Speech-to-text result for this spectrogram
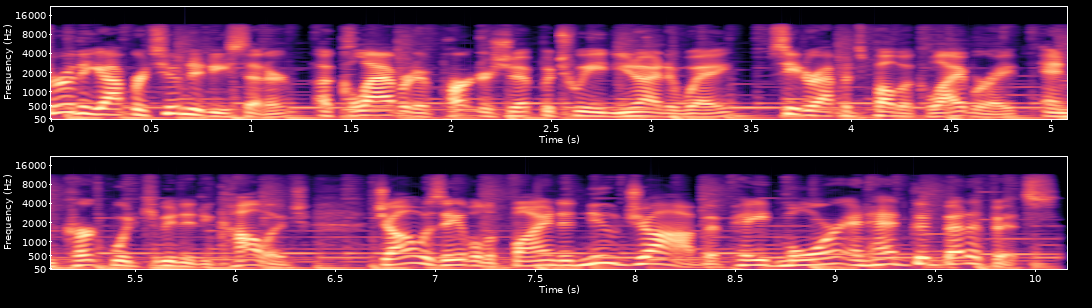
Through the Opportunity Center, a collaborative partnership between United Way, Cedar Rapids Public Library, and Kirkwood Community College, John was able to find a new job that paid more and had good benefits.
